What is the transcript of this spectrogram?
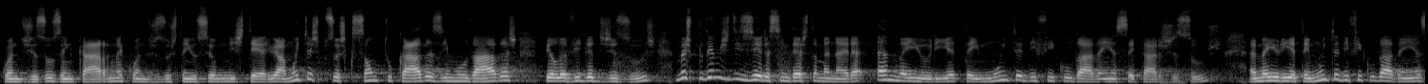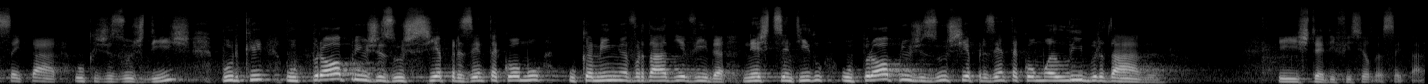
quando Jesus encarna, quando Jesus tem o seu ministério, há muitas pessoas que são tocadas e mudadas pela vida de Jesus, mas podemos dizer assim desta maneira: a maioria tem muita dificuldade em aceitar Jesus, a maioria tem muita dificuldade em aceitar o que Jesus diz, porque o próprio Jesus se apresenta como o caminho, a verdade e a vida. Neste sentido, o próprio Jesus se apresenta como a liberdade. E isto é difícil de aceitar.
